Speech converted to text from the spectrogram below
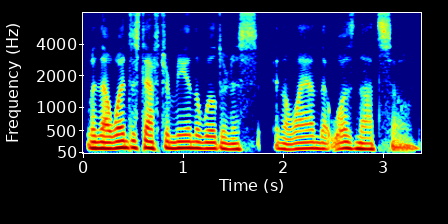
when thou wentest after me in the wilderness, in a land that was not sown.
